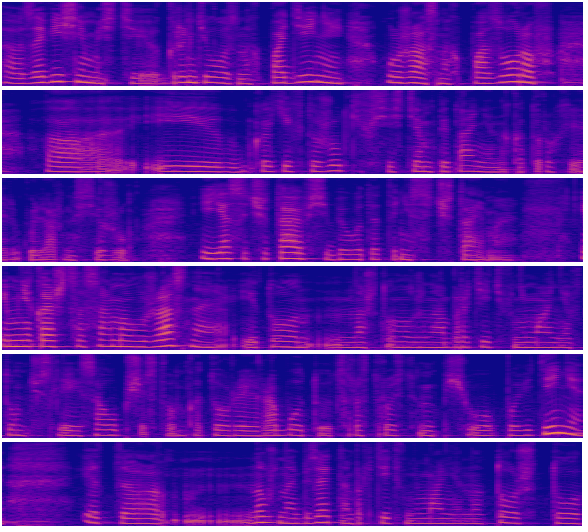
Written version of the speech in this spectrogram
э, зависимости, грандиозных падений, ужасных позоров, и каких-то жутких систем питания, на которых я регулярно сижу. И я сочетаю в себе вот это несочетаемое. И мне кажется, самое ужасное и то, на что нужно обратить внимание, в том числе и сообществам, которые работают с расстройствами пищевого поведения, это нужно обязательно обратить внимание на то, что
